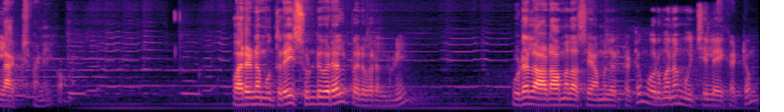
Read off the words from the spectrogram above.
ரிலாக்ஸ் பண்ணிக்கோங்க. வருணமுத்திரை சுண்டு விரல் பெருவிரல் நுனி உடல் ஆடாமல் அசையாமல் இருக்கட்டும் ஒரு மனம் உச்சிலே இருக்கட்டும்.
